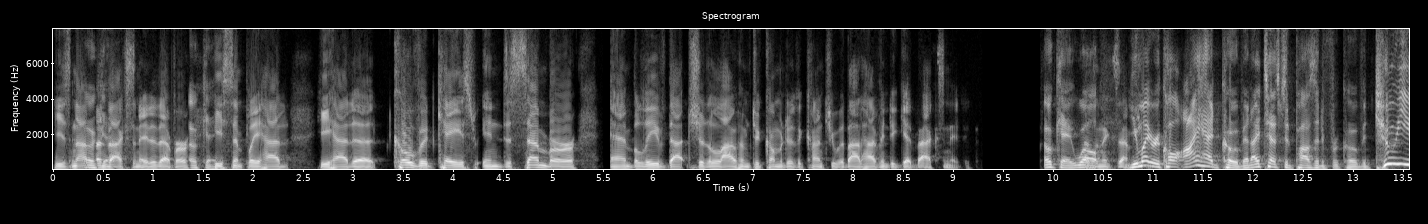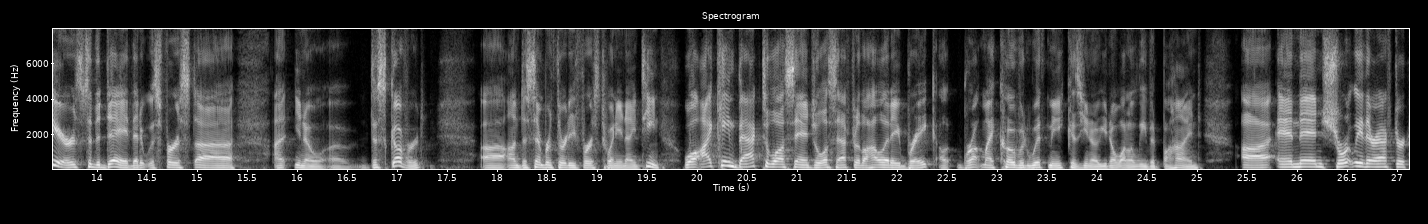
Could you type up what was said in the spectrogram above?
He's not Okay. been vaccinated ever. Okay. He simply had he had a COVID case in December and believed that should allow him to come into the country without having to get vaccinated. Okay, well, you might recall I had COVID. I tested positive for COVID two years to the day that it was first, uh, uh, you know, uh, discovered uh, on December thirty first, twenty nineteen. Well, I came back to Los Angeles after the holiday break. uh, brought my COVID with me because you know you don't want to leave it behind. Uh, and then shortly thereafter,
